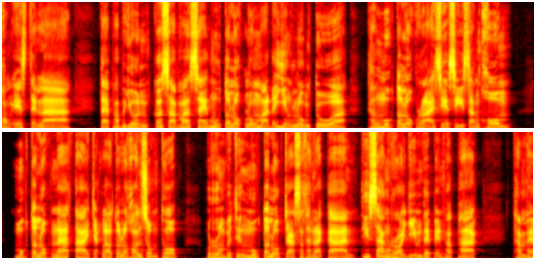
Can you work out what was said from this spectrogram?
ของเอสเตล่าแต่ภาพยนตร์ก็สามารถแทรกมุกตลกลงมาได้อย่างลงตัว ทั้งมุกตลกร้ายเสียสีสังคม มุกตลกหน้าตายจากเหล่าตัวละครสมทบ รวมไปถึงมุกตลกจากสถานการณ์ที่สร้างรอยยิ้มได้เป็นพักๆ ทำให้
